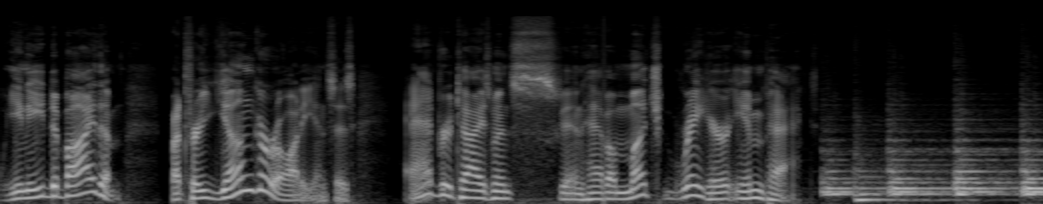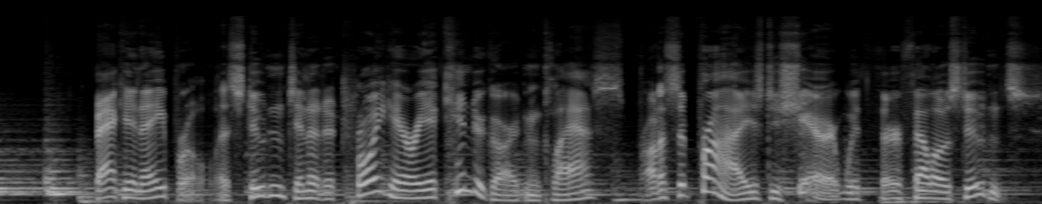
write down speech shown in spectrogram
we need to buy them. But for younger audiences, advertisements can have a much greater impact. Back in April, a student in a Detroit area kindergarten class brought a surprise to share with her fellow students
